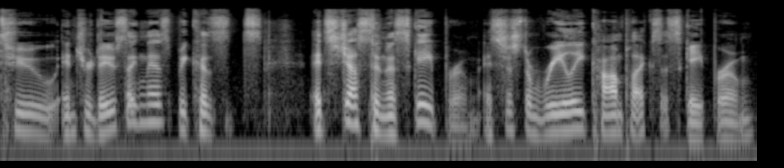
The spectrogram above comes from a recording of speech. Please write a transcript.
to introducing this because it's it's just an escape room. It's just a really complex escape room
